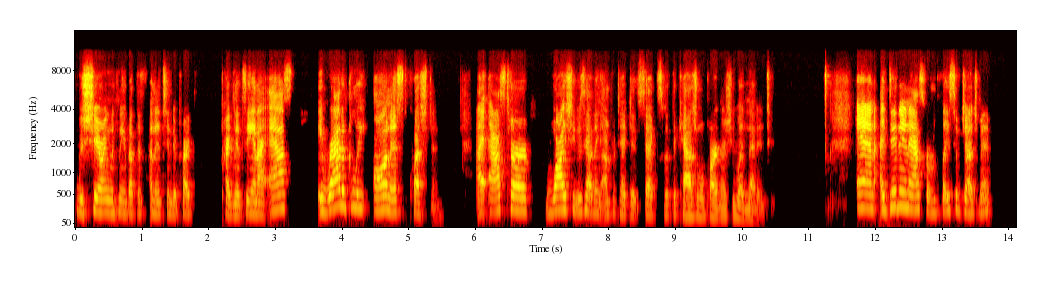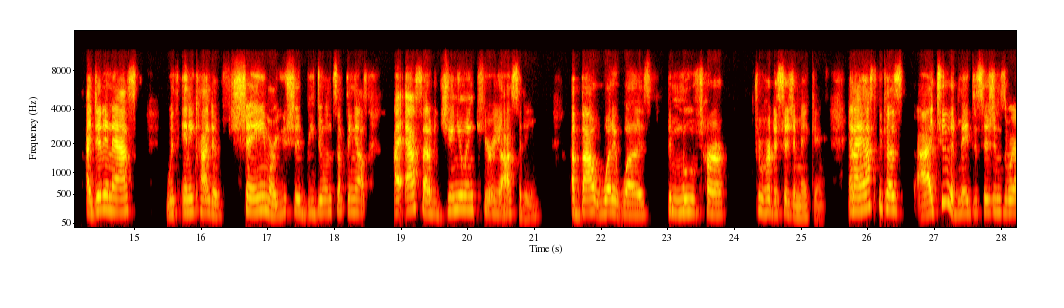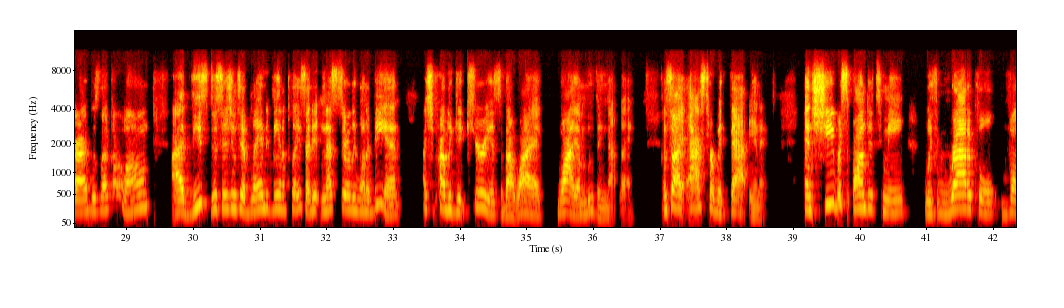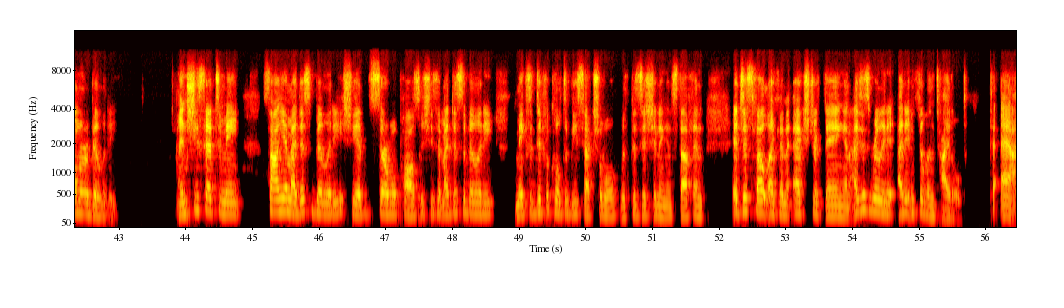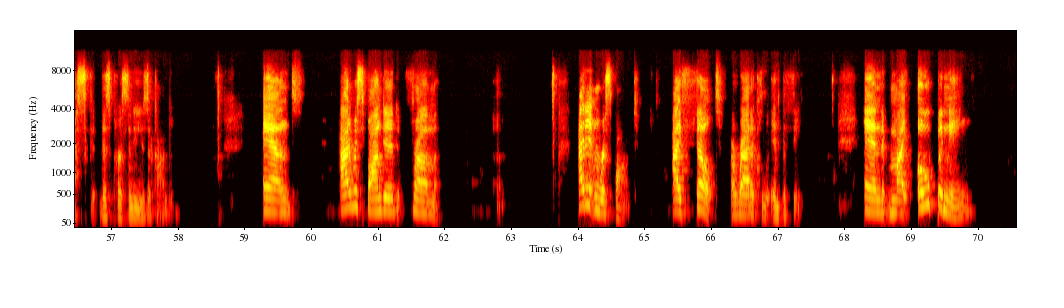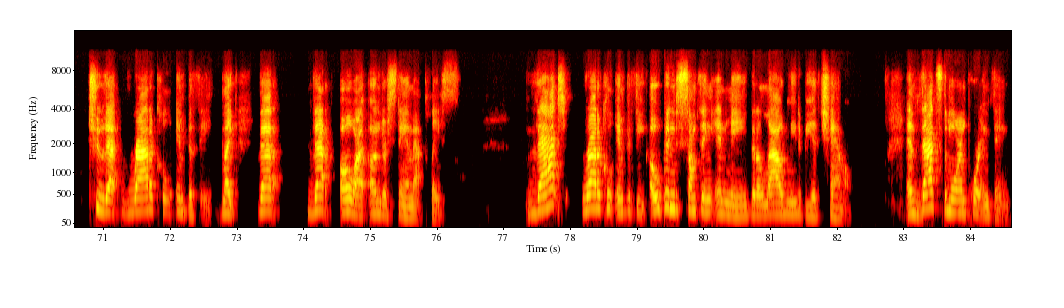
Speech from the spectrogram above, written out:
was sharing with me about this unintended preg pregnancy, and I asked a radically honest question. I asked her why she was having unprotected sex with the casual partner she wasn't that into. And I didn't ask from a place of judgment. I didn't ask with any kind of shame or you should be doing something else. I asked out of genuine curiosity about what it was that moved her through her decision making. And I asked because I too had made decisions where I was like, oh, well, I, these decisions have landed me in a place I didn't necessarily want to be in. I should probably get curious about why, why I'm moving that way. And so I asked her with that in it. And she responded to me with radical vulnerability. And she said to me, Sonya, my disability, she had cerebral palsy. She said, my disability makes it difficult to be sexual with positioning and stuff. And it just felt like an extra thing. And I just really, I didn't feel entitled to ask this person to use a condom. And I responded from, I didn't respond. I felt a radical empathy. And my opening to that radical empathy, like that that, oh, I understand that place. That radical empathy opened something in me that allowed me to be a channel. And that's the more important thing.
